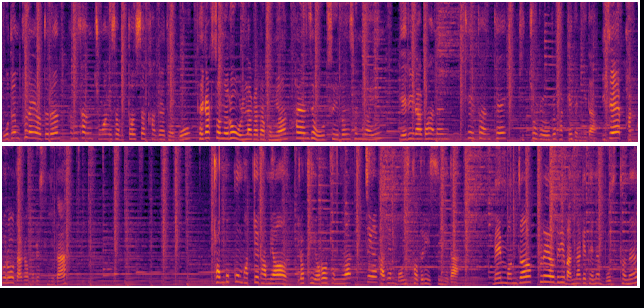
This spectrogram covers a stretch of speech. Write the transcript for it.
모든 플레이어들은 항상 중앙에서부터 시작하게 되고 대각선으로 올라가다 보면 하얀색 옷을 입은 선녀인 예리라고 하는 캐릭터한테 기초 교육을 받게 됩니다. 이제 밖으로 나가 보겠습니다. 경복궁 밖에 가면 이렇게 여러 종류와 특징을 가진 몬스터들이 있습니다. 맨 먼저 플레이어들이 만나게 되는 몬스터는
